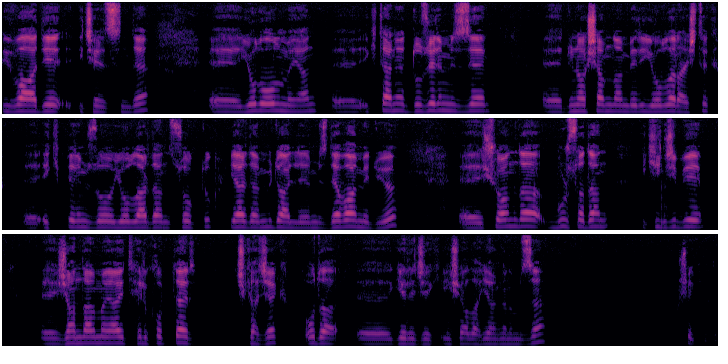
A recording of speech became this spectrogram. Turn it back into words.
bir vadi içerisinde. E, yolu olmayan e, iki tane dozerimizle e, dün akşamdan beri yollar açtık. E, ekiplerimizi o yollardan soktuk. Yerden müdahalelerimiz devam ediyor. E, şu anda Bursa'dan ikinci bir e, jandarmaya ait helikopter çıkacak. O da e, gelecek inşallah yangınımıza. Bu şekilde.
